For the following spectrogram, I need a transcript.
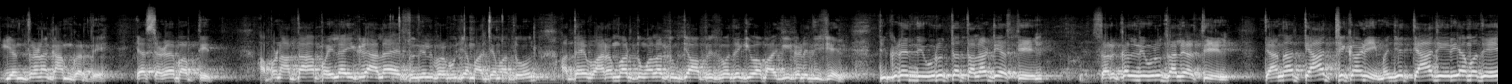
यंत्रणा काम करते या सगळ्या बाबतीत. आपण आता हा पहिला इकडे आला आहे सुनील प्रभूच्या माध्यमातून. आता हे वारंवार तुम्हाला तुमच्या ऑफिसमध्ये किंवा बाकीकडे दिसेल. तिकडे निवृत्त तलाठी असतील सर्कल निवृत्त झाले असतील त्यांना त्याच ठिकाणी म्हणजे त्याच एरियामध्ये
